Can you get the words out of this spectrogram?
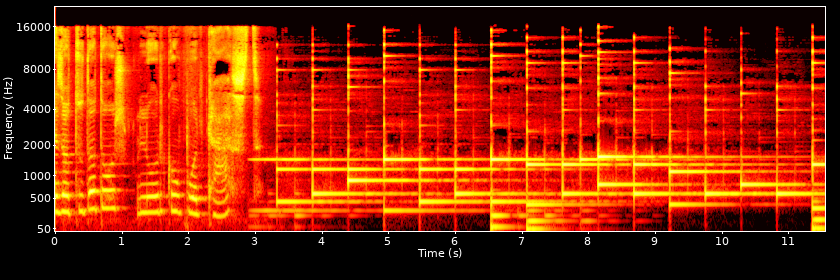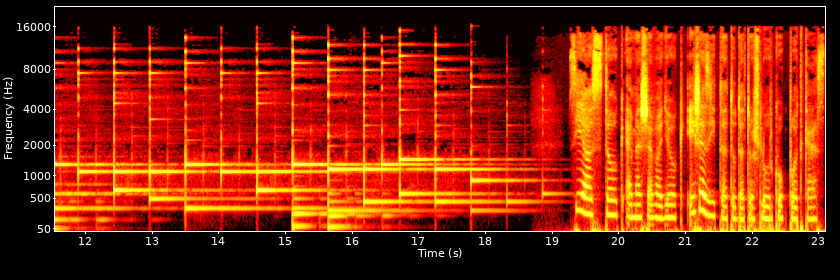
Ez a Tudatos Lurkó Podcast. Sziasztok, Emese vagyok, és ez itt a Tudatos Lurkok Podcast,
